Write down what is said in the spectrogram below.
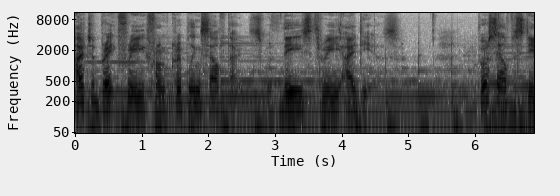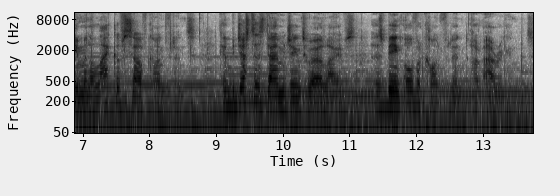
How to break free from crippling self-doubts with these three ideas. Poor self-esteem and a lack of self-confidence can be just as damaging to our lives as being overconfident or arrogant.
